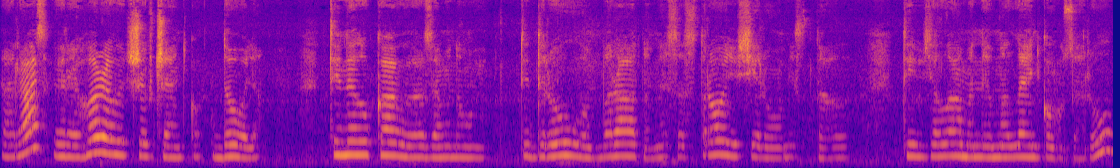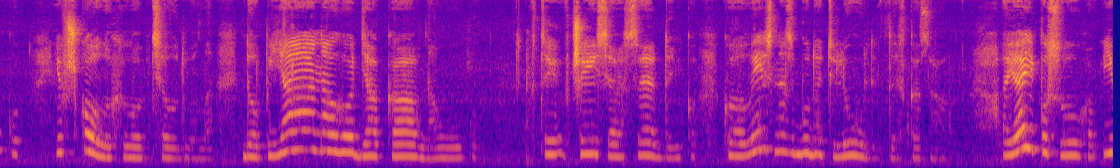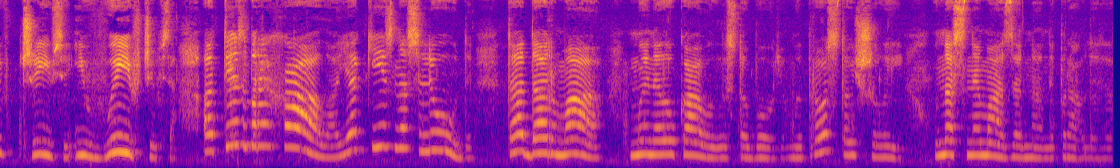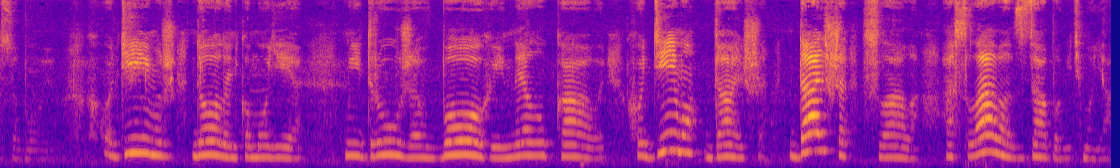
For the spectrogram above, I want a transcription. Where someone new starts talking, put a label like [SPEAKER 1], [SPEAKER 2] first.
[SPEAKER 1] Тарас Григорович Шевченко, доля. Ти не лукавила за мною, ти другом, братом і сестрою сіромі стала. Ти взяла мене маленького за руку і в школу хлопця одвела, до п'яного дяка в науку. Ти вчися, серденько, колись нас будуть люди, ти сказала. А я і послухав, і вчився, і вивчився. А ти збрехала, які з нас люди. Та дарма ми не лукавили з тобою, ми просто йшли. У нас нема зерна неправди за собою. Ходімо ж, доленько моє, мій друже, вбогий, не лукавий. Ходімо дальше, дальше слава, а слава заповідь моя.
